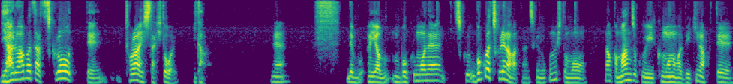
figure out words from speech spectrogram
リアルアバター作ろうってトライした人がいたの。ね。で、いや、僕もね、つく僕は作れなかったんですけど、この人もなんか満足いくものができなくて、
